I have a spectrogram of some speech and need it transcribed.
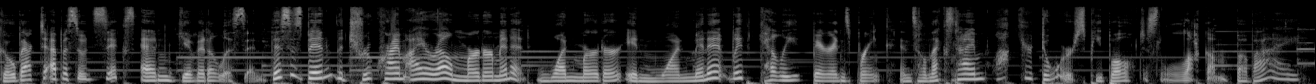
go back to episode 6 and give it a listen. This has been the True Crime IRL Murder Minute. One murder in one minute with Kelly Barons Brink. Until next time, lock your doors, people. Just lock them. Bye bye.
